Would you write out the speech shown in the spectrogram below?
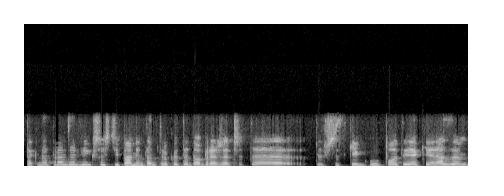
tak naprawdę w większości pamiętam tylko te dobre rzeczy, te, te wszystkie głupoty, jakie razem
